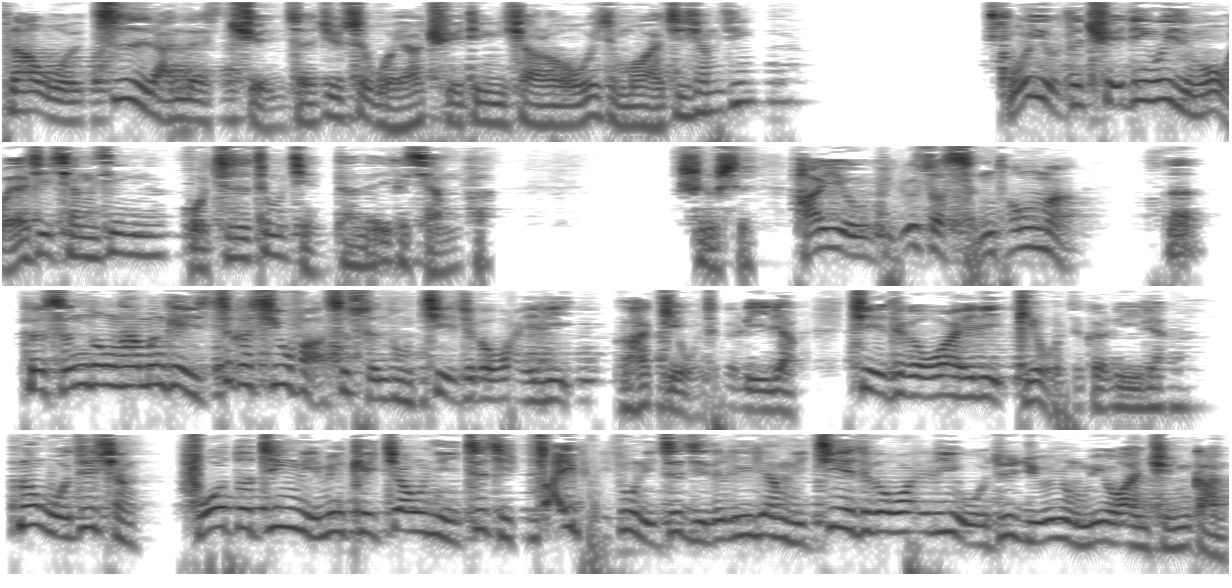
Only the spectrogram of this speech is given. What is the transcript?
那我自然的选择就是我要确定一下了。我为什么我要去相信？我有的确定，为什么我要去相信呢？我就是这么简单的一个想法，是不是？还有比如说神通嘛，呃，这神通他们可以这个修法是神通，借这个外力来给我这个力量，借这个外力给我这个力量。那我就想。佛陀经里面可以教你自己栽培出你自己的力量，你借这个外力，我就有一种没有安全感。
